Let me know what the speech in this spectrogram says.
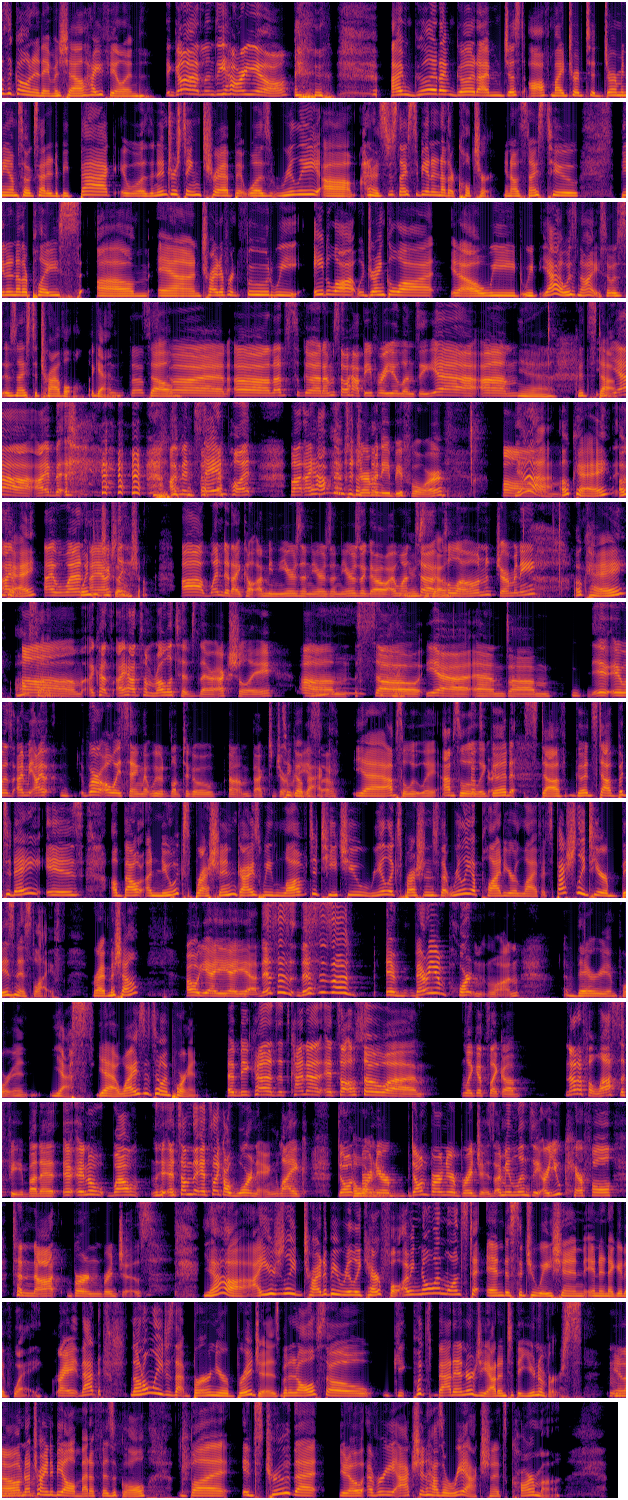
How's it going today, Michelle? How are you feeling? Good, Lindsay. How are you? I'm good. I'm good. I'm just off my trip to Germany. I'm so excited to be back. It was an interesting trip. It was really, um, I don't know, it's just nice to be in another culture. You know, it's nice to be in another place um, and try different food. We ate a lot. We drank a lot. You know, we we yeah, it was nice. It was it was nice to travel again. That's so good. Oh, that's good. I'm so happy for you, Lindsay. Yeah. Um, yeah, good stuff. Yeah, I've been I've been staying put, but I have been to Germany before. Um, yeah. Okay. Okay. I, I went. when did I you actually, go, Michelle? Uh, when did I go? I mean, years and years and years ago. I went Years to ago. Cologne, Germany. Okay. Awesome. Um, because I had some relatives there actually. Um, Oh, so yeah, and um, it, it was. I mean, I we're always saying that we would love to go um back to Germany to go back. so- Yeah, absolutely. Absolutely. Good stuff. Good stuff. But today is about a new expression. Guys, we love to teach you real expressions that really apply to your life, especially to your business life. Right, Michelle? Oh yeah, yeah, yeah. This is this is a, a very important one Very important. Yes. Yeah. Why is it so important? uh, because it's kind of it's also uh, like it's like a not a philosophy, but it, it you know well it's something it's like a warning like don't A burn your don't burn your bridges. I mean, Lindsay, are you careful to not burn bridges? Yeah, I usually try to be really careful. I mean, no one wants to end a situation in a negative way, right? That not only does that burn your bridges, but it also puts bad energy out into the universe. You know, I'm not Mhm. trying to be all metaphysical, but it's true that, you know, every action has a reaction. It's karma.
